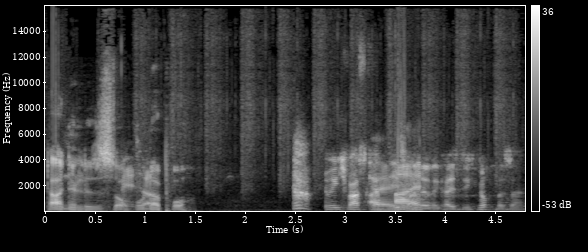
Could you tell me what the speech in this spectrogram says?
Daniel ist es doch, Alter. 100 pro. Junge, ich war's gerade Ei. nicht, dann kann es nicht noch mehr sein.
